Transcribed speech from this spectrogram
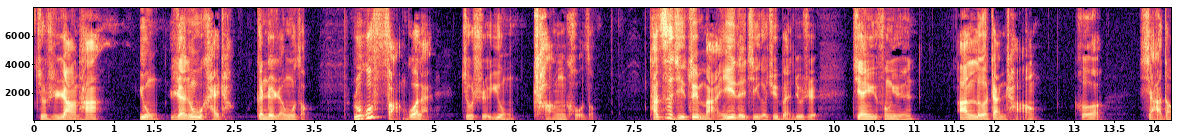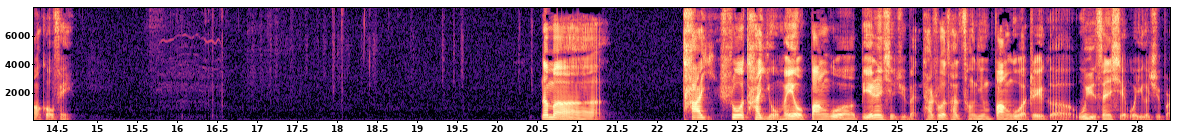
就是让他用人物开场，跟着人物走。如果反过来。就是用场口走，他自己最满意的几个剧本就是《监狱风云》《安乐战场》和《侠盗高飞》。那么他说他有没有帮过别人写剧本？他说他曾经帮过这个吴宇森写过一个剧本，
